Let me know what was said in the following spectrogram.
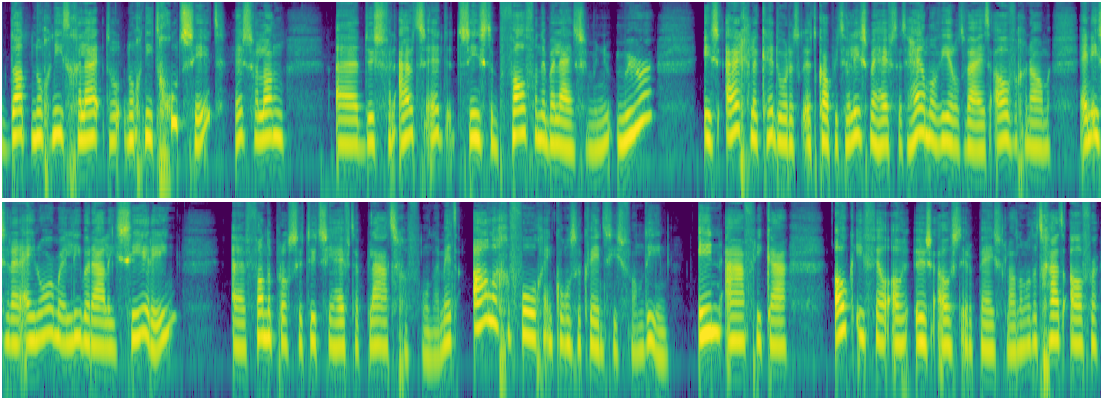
dat nog niet, nog niet goed zit, hè, zolang uh, dus vanuit, hè, sinds de beval van de Berlijnse muur, is eigenlijk hè, door het, het kapitalisme heeft het helemaal wereldwijd overgenomen en is er een enorme liberalisering uh, van de prostitutie heeft er plaatsgevonden. Met alle gevolgen en consequenties van dien. In Afrika, ook in veel Oost-Europese landen. Want het gaat over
